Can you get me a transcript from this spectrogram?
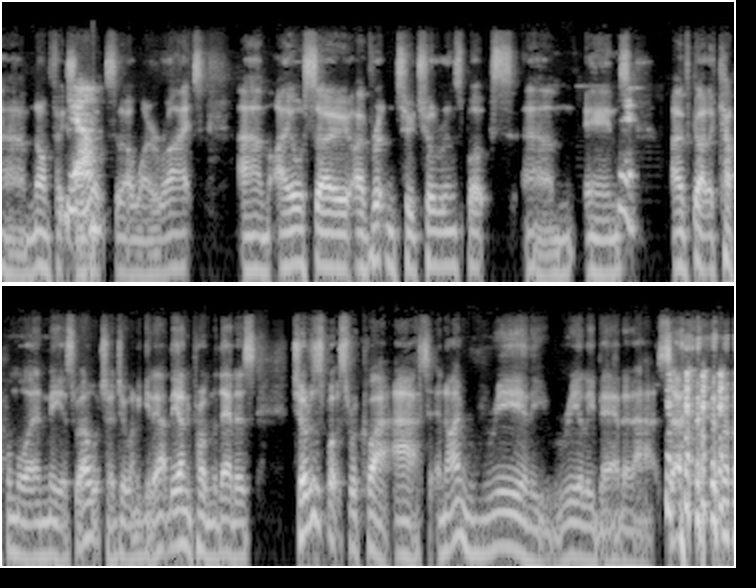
um, nonfiction yeah. books that I want to write. Um, I also, I've written two children's books um, and yeah. I've got a couple more in me as well, which I do want to get out. The only problem with that is children's books require art and i'm really really bad at art. So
